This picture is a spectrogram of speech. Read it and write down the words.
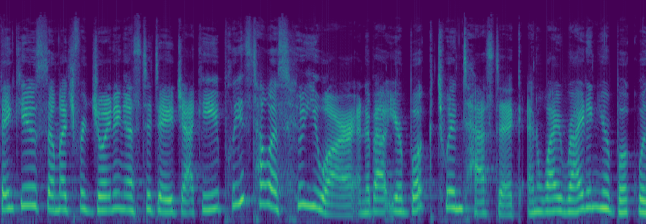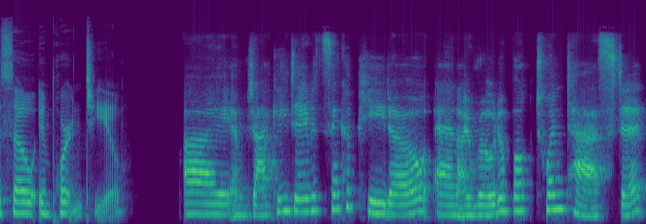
Thank you so much for joining us today, Jackie. Please tell us who you are and about your book, Twintastic, and why writing your book was so important to you. I am Jackie Davidson Kopito, and I wrote a book, Twintastic.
